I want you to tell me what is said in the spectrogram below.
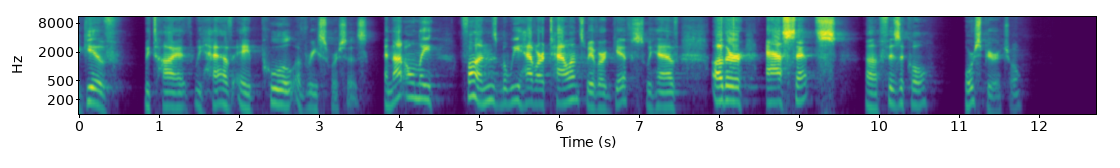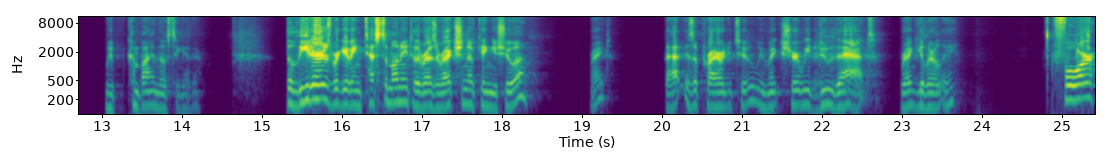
give, we tithe, we have a pool of resources. And not only funds, but we have our talents, we have our gifts, we have other assets, uh, physical or spiritual. We combine those together. The leaders were giving testimony to the resurrection of King Yeshua, right? That is a priority too. We make sure we do that regularly. Four,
